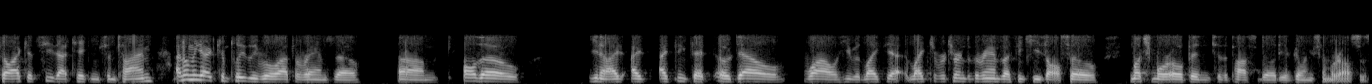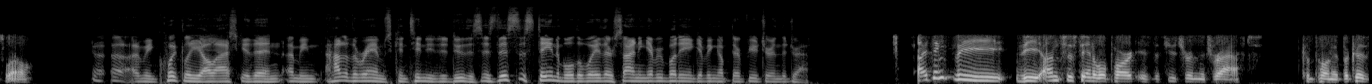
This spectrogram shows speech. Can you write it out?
So I could see that taking some time. I don't think I'd completely rule out the Rams though. Um, although, you know, I, I, I think that Odell, while he would like to like to return to the Rams, I think he's also much more open to the possibility of going somewhere else as well. Uh, I mean, quickly, I'll ask you then. I mean, how do the Rams continue to do this? Is this sustainable the way they're signing everybody and giving up their future in the draft? I think the the unsustainable part is the future in the draft component because,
